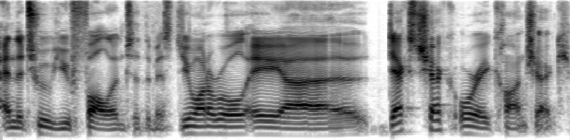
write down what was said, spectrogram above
And the two of you fall into the mist. Do you want to roll a uh, dex check or a con check?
